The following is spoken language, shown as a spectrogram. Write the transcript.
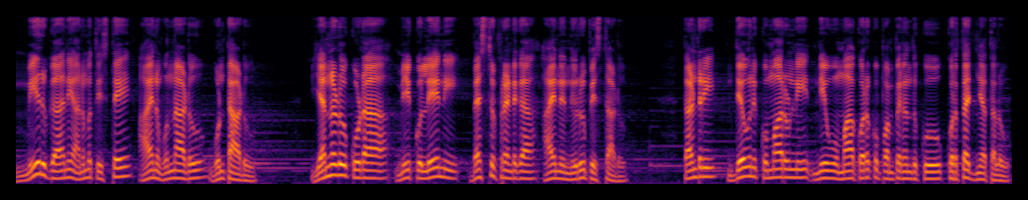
మీరు గాని అనుమతిస్తే ఆయన ఉన్నాడు ఉంటాడు. ఎన్నడూ కూడా మీకు లేని బెస్ట్ ఫ్రెండ్గా ఆయన నిరూపిస్తాడు. తండ్రి దేవుని కుమారుణ్ణి నీవు మా కొరకు పంపినందుకు కృతజ్ఞతలు.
